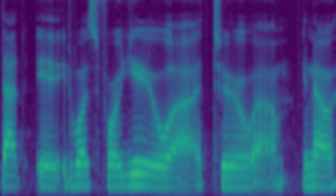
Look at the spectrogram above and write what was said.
that it was for you uh, to, um, you know,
